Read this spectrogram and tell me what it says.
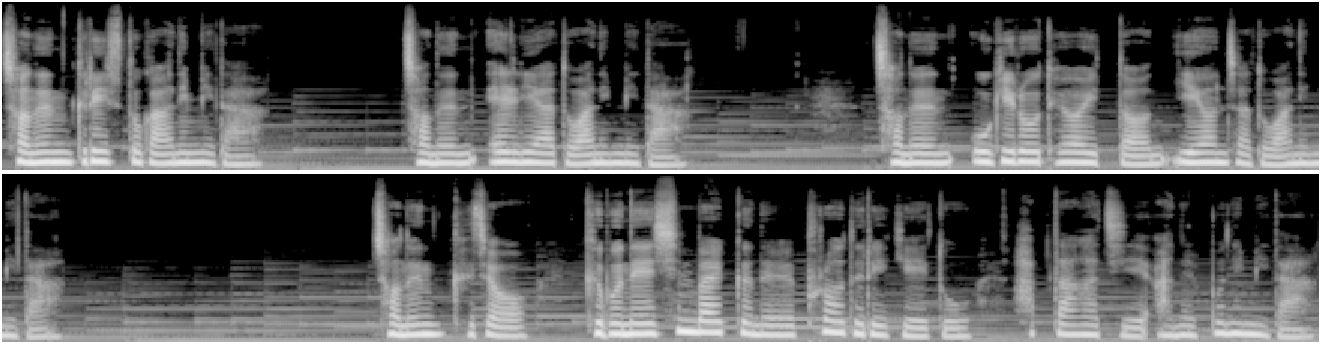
저는 그리스도가 아닙니다. 저는 엘리야도 아닙니다. 저는 오기로 되어 있던 예언자도 아닙니다. 저는 그저 그분의 신발끈을 풀어드리기에도 합당하지 않을 뿐입니다.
